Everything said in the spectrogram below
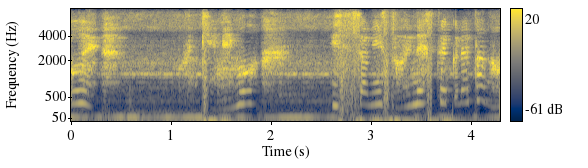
君も一緒に添い寝してくれたの。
